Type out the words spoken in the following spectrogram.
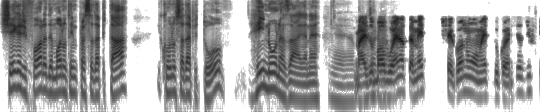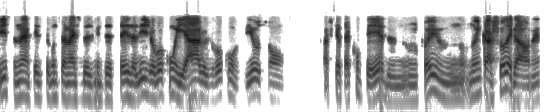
chega de fora, demora um tempo pra se adaptar e quando se adaptou, reinou na zaga, né? É, Mas o. Balbuena também chegou num momento do Corinthians difícil, né? Aquele segundo semestre de 2016 ali, jogou com o Iago, jogou com o Wilson, acho que até com o Pedro, não foi, não, não encaixou legal, né?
